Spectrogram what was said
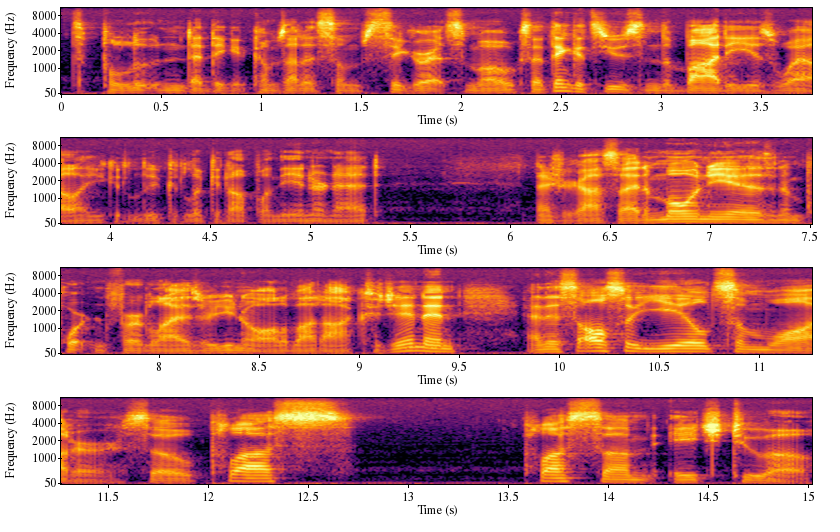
It's a pollutant. I think it comes out of some cigarette smokes. I think it's used in the body as well. You could, you could look it up on the internet nitric oxide. Ammonia is an important fertilizer. You know all about oxygen. And, and this also yields some water. So plus, plus some H2O.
